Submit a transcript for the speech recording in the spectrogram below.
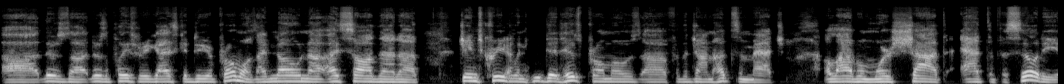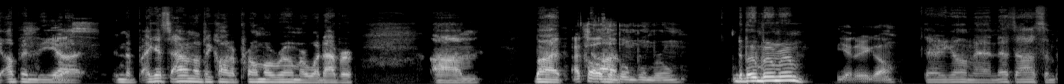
Uh, there's uh, there's a place where you guys could do your promos. I've known uh, I saw that uh, James Creed Yeah. when he did his promos uh, for the John Hudson match, a lot of them were shot at the facility up in the uh, yes. in the I guess I don't know if they call it a promo room or whatever. Um, but I call it the boom boom room. the boom boom room. Yeah, there you go. There you go, man. That's awesome.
